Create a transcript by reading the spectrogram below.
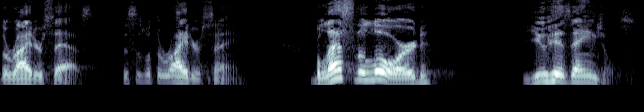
the writer says. This is what the writer's saying. Bless the Lord, you his angels.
